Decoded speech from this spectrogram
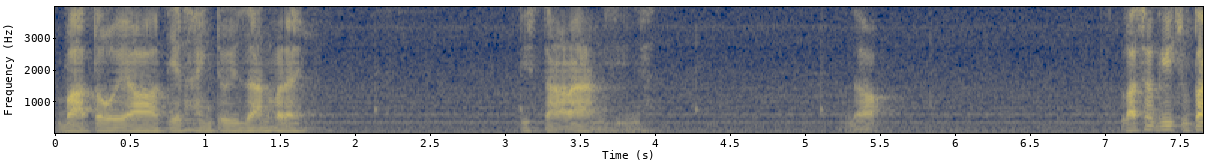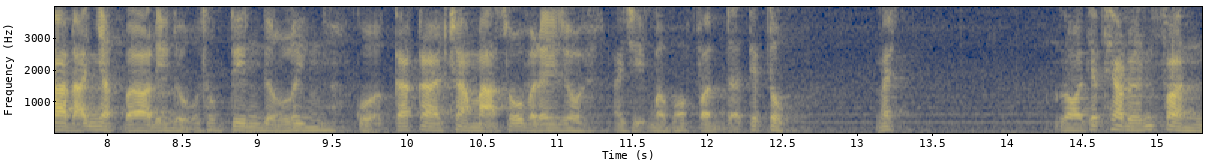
Và tôi uh, tiến hành tôi dán vào đây. Instagram gì nhé đó. Là sau khi chúng ta đã nhập ờ, đầy đủ thông tin đường link của các ờ, trang mạng xã hội vào đây rồi anh chị bấm vào phần để tiếp tục. Next. rồi tiếp theo đến phần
